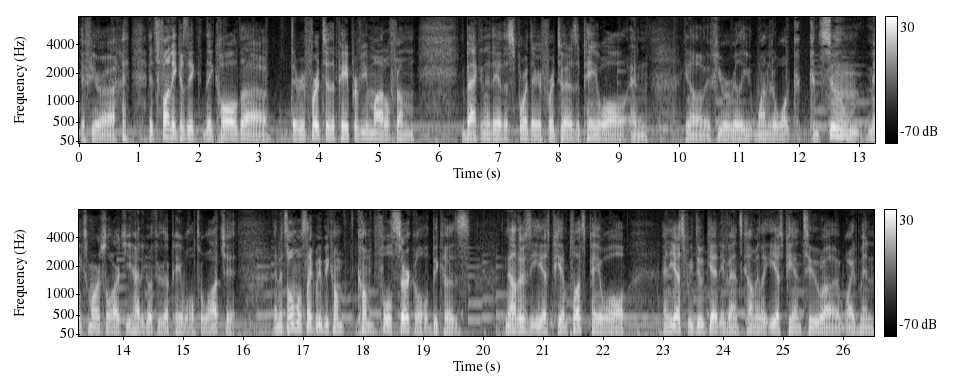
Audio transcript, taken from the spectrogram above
If you're, uh, it's funny because they they called uh, they referred to the pay per view model from back in the day of the sport, they referred to it as a paywall. And, you know, if you were really wanted to consume mixed martial arts, you had to go through that paywall to watch it. And it's almost like we become come full circle because now there's the ESPN Plus paywall. And yes, we do get events coming like ESPN2, uh, Weidman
